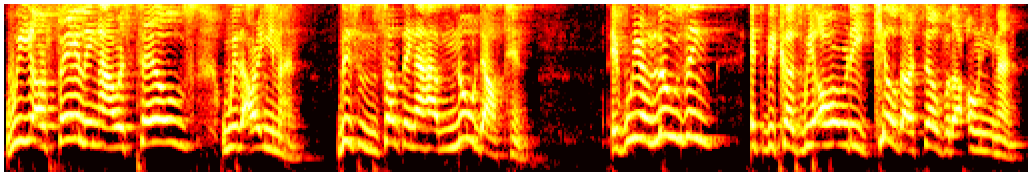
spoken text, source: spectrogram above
We are failing ourselves with our Iman. This is something I have no doubt in. If we are losing, it's because we already killed ourselves with our own Iman.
